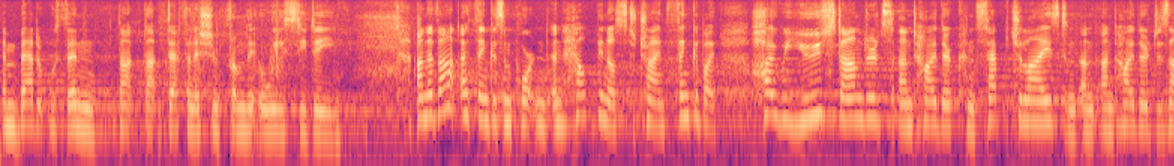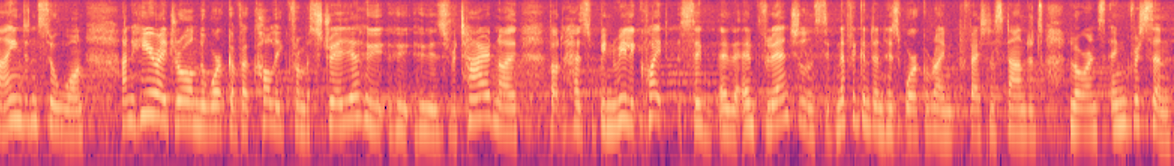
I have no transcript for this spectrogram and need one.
embedded within that, that definition from the OECD. And that, I think, is important in helping us to try and think about how we use standards and how they're conceptualised and, and, and, how they're designed and so on. And here I draw on the work of a colleague from Australia who, who, who is retired now, but has been really quite uh, influential and significant in his work around professional standards, Lawrence Ingvarson.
